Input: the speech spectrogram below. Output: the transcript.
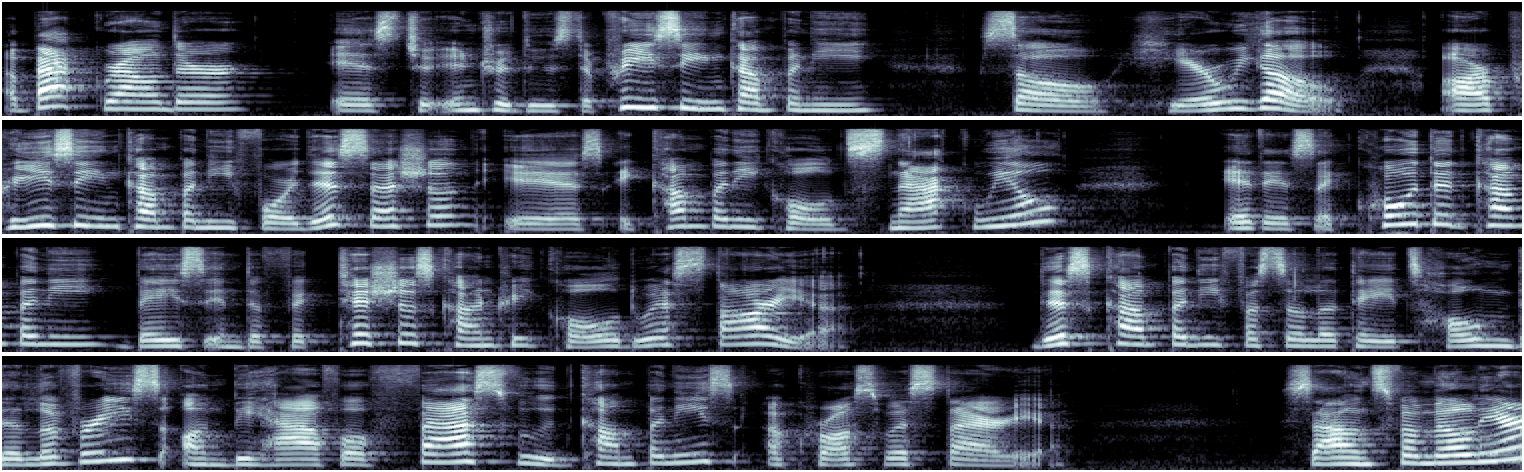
A backgrounder is to introduce the pre seen company. So here we go. Our pre seen company for this session is a company called Snack Wheel. It is a quoted company based in the fictitious country called Westaria. This company facilitates home deliveries on behalf of fast food companies across Westaria. Sounds familiar?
